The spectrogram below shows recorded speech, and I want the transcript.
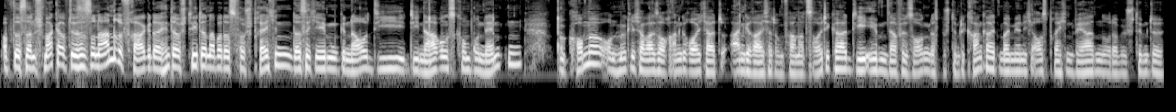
ob das dann schmackhaft ist, ist so eine andere Frage. Dahinter steht dann aber das Versprechen, dass ich eben genau die, die Nahrungskomponenten bekomme und möglicherweise auch angereichert, angereichert um Pharmazeutika, die eben dafür sorgen, dass bestimmte Krankheiten bei mir nicht ausbrechen werden oder bestimmte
